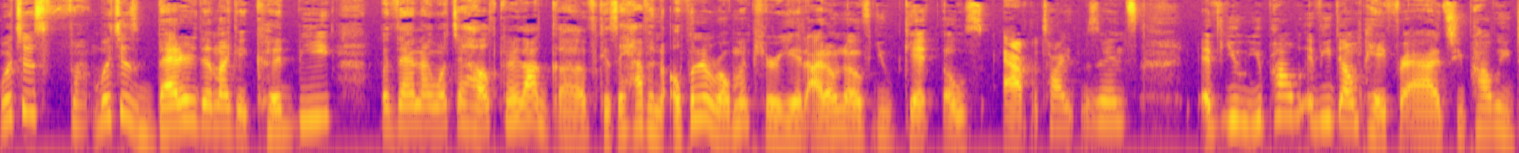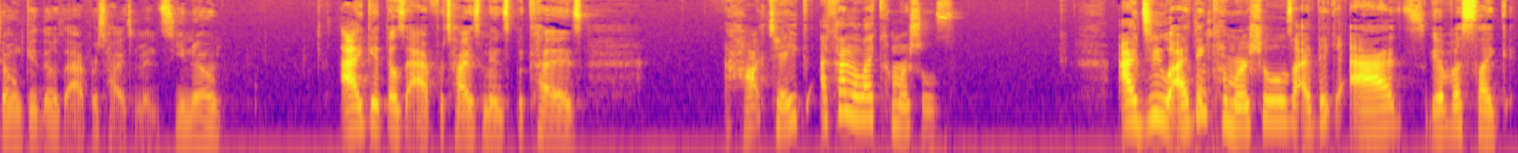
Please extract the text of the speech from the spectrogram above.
which is which is better than like it could be. But then I went to healthcare.gov because they have an open enrollment period. I don't know if you get those advertisements. If you you probably if you don't pay for ads, you probably don't get those advertisements, you know? I get those advertisements because hot take, I kind of like commercials. I do. I think commercials, I think ads give us like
